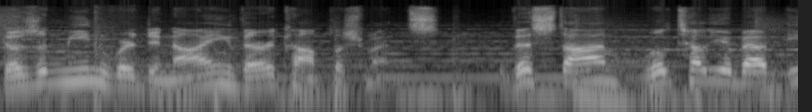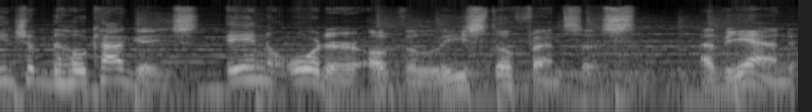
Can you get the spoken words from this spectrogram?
doesn't mean we're denying their accomplishments. This time, we'll tell you about each of the Hokages in order of the least offenses. At the end,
